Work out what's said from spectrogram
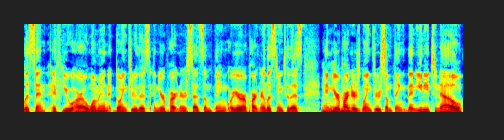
listen, if you are a woman going through this and your partner says something, or you're a partner listening to this and your Mm-hmm. partner is going through something, then you need to know.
